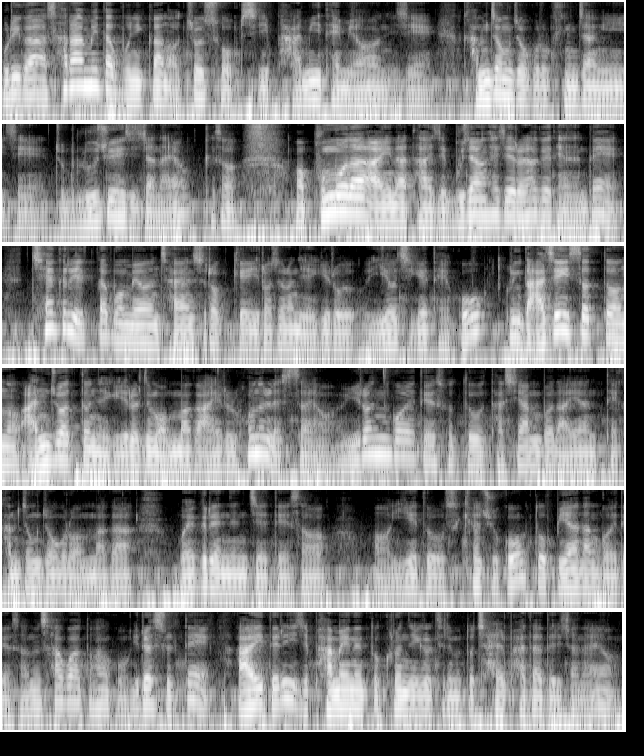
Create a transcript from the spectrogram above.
우리가 사람이다 보니까 어쩔 수 없이 밤이 되면 이제 감정적으로 굉장히 이제 좀 루즈해지잖아요. 그래서 어, 부모나 아이나 다 이제 무장 해제를 하게 되는데 책을 읽다 보면 자연스럽게 이러저런 얘기로 이어지게 되고 그리고 낮에 있었던 안 좋았던 얘기 예를 들면 엄마가 아이를 혼을 냈어요. 이런 거에 대해서도 다시 한번 아이한테 감정적으로 엄마가 왜 그랬는지에 대해서 어, 이해도 시켜주고 또 미안한 거에 대해서는 사과도 하고 이랬을 때 아이들이 이제 밤에는 또 그런 얘기를 들으면 또 잘 받아들이잖아요.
